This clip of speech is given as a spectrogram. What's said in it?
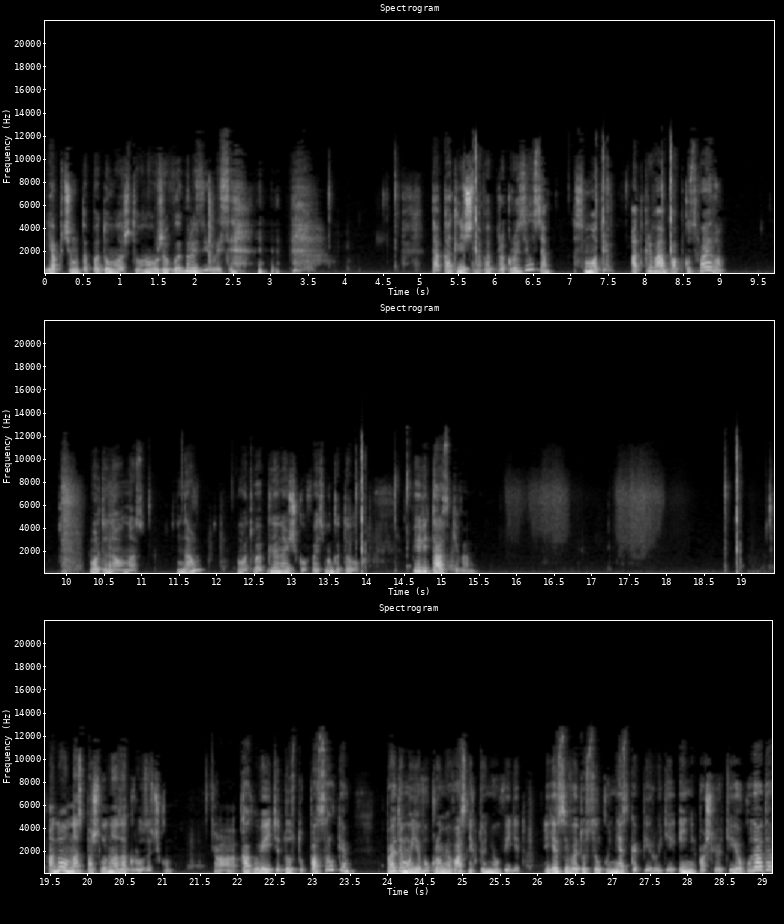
Я почему-то подумала, что оно уже выгрузилось. Так, отлично, веб прогрузился. Смотрим. Открываем папку с файлом. Вот она у нас. Да? Вот веб для новичков. Восьмой каталог. Перетаскиваем. Оно у нас пошло на загрузочку. А, как вы видите, доступ по ссылке. Поэтому его кроме вас никто не увидит. Если вы эту ссылку не скопируете и не пошлете ее куда-то,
